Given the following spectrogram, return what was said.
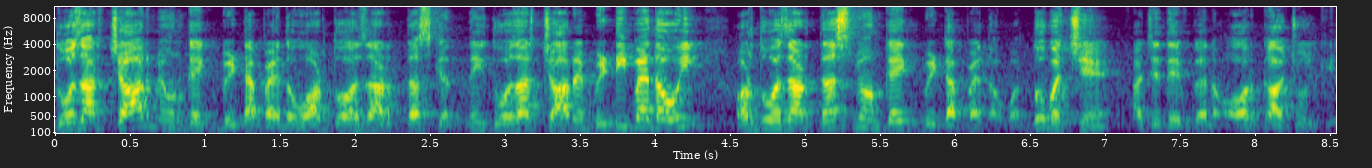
2004 में उनका एक बेटा पैदा हुआ और 2010 के नहीं 2004 में बेटी पैदा हुई और 2010 में उनका एक बेटा पैदा हुआ। दो बच्चे हैं, अजय देवगन और काजोल के।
